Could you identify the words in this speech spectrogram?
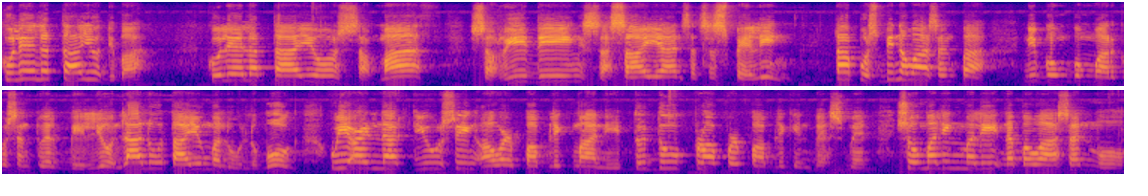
kulelat tayo, di ba? Kulelat tayo sa math, sa reading, sa science, at sa spelling. Tapos binawasan pa ni Bongbong Marcos ang 12 billion. Lalo tayong malulubog. We are not using our public money to do proper public investment. So maling-mali na bawasan mo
